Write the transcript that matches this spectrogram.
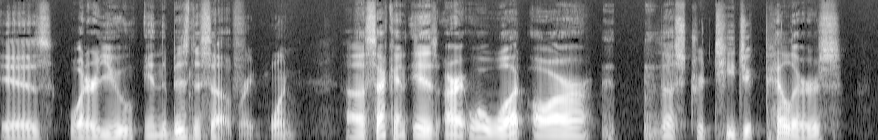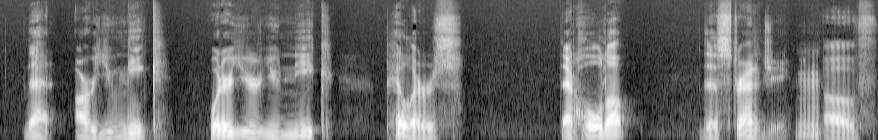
is what are you in the business of? Right. One. Uh, second is all right. Well, what are the strategic pillars that are unique? What are your unique pillars that hold up this strategy Mm-hmm. of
